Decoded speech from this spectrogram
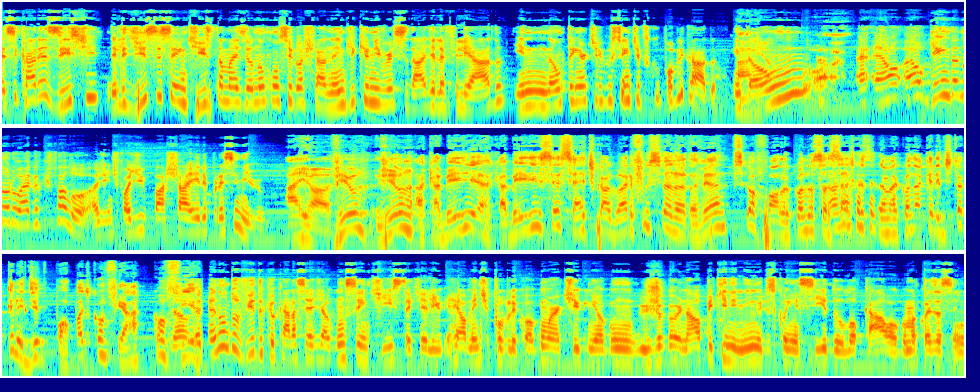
Esse cara existe, ele disse cientista, mas eu não consigo achar nem de que universidade ele é afiliado e não tem artigo científico publicado. Então, é, é, é, alguém da Noruega que falou. A gente pode baixar ele pra esse nível. Aí, ó, viu? Viu? Acabei de, acabei de ser cético agora e funcionou, tá vendo? Por isso que eu falo, quando eu sou cético, mas quando eu acredito, eu acredito, pô. Pode confiar, confia. Não, eu, eu não duvido que o cara seja algum cientista, que ele realmente publicou algum artigo em algum jornal pequenininho, desconhecido, local, alguma coisa assim.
